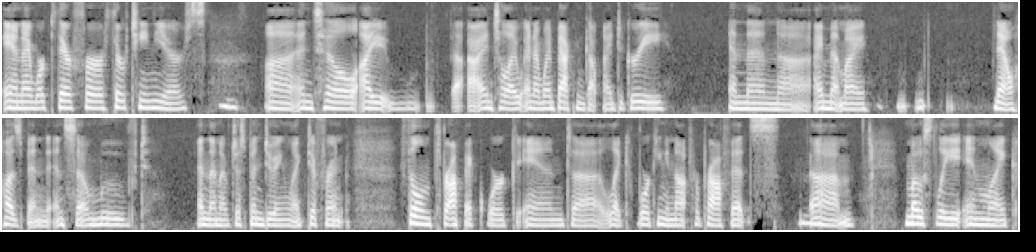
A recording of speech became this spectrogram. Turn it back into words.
and I worked there for 13 years mm. uh, until I, I, until I and I went back and got my degree, and then uh, I met my now husband, and so moved, and then I've just been doing like different philanthropic work and uh, like working in not for profits mm-hmm. um, mostly in like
